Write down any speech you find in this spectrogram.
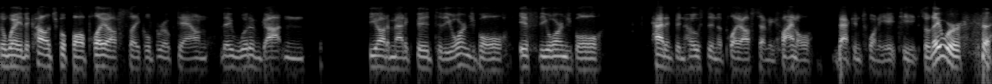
the way the college football playoff cycle broke down, they would have gotten the automatic bid to the Orange Bowl if the Orange Bowl hadn't been hosting a playoff semifinal back in 2018. So they were,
